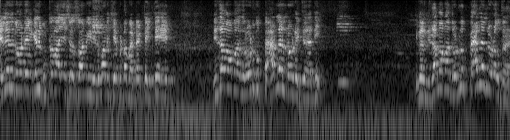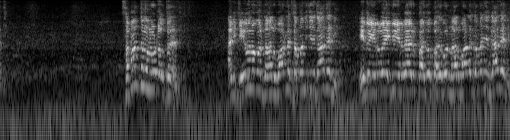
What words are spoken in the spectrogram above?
ఎల్ఎల్ గవర్నమెంట్కి వెళ్ళి గుట్టరాజేశ్వర స్వామికి నిర్మాణం చేపట్టబడ్డట్టయితే నిజామాబాద్ రోడ్డుకు ప్యారలల్ రోడ్ అవుతుంది అది. ఇక్కడ నిజామాబాద్ రోడ్డుకు ప్యారలల్ రోడ్ అవుతుంది అది. సమాంతరం రోడ్ అవుతుంది అది కేవలం ఒక నాలుగు వార్డులకు సంబంధించింది కాదని. ఏదో ఇరవై ఐదు ఇరవై ఆరు పదో పదకొండు నాలుగు వార్డులకు సంబంధించింది కాదని.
